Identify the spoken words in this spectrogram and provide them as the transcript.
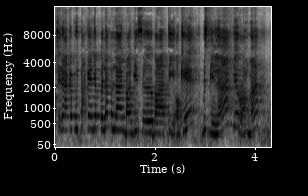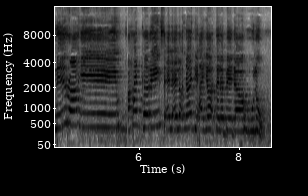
Cik Dah akan putarkan dia pelan-pelan bagi sebati. Okey? Bismillahirrahmanirrahim. Bahan kering seelok-eloknya diayak terlebih dahulu.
